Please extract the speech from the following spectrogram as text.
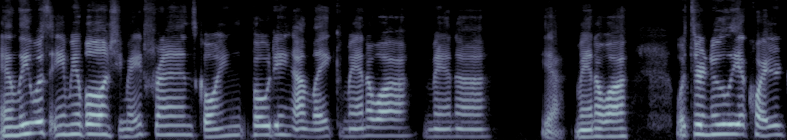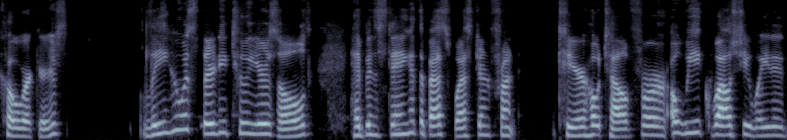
And Lee was amiable and she made friends going boating on Lake Manawa, Mana, yeah, Manawa with her newly acquired coworkers. Lee, who was 32 years old, had been staying at the Best Western Frontier Hotel for a week while she waited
